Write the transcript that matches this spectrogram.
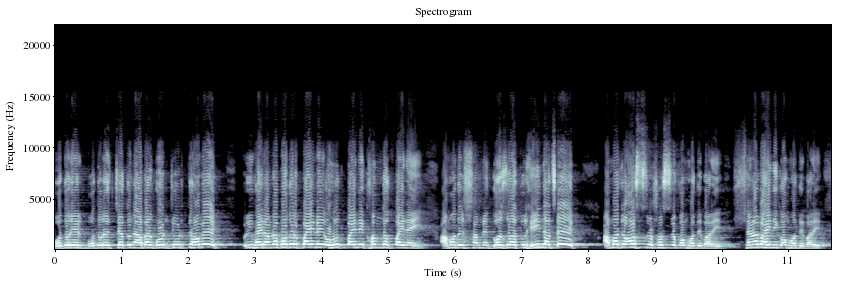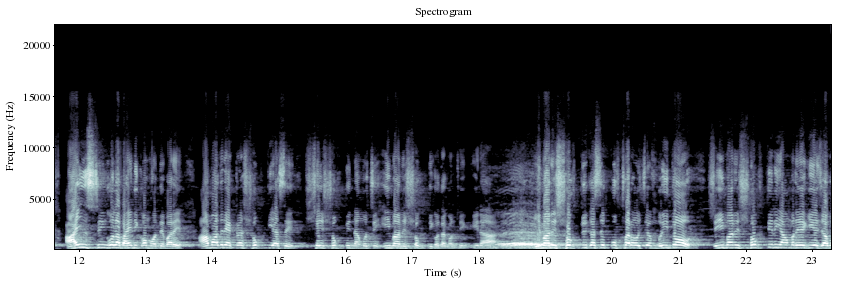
বদরের বদরের চেতনা আবার গর্জে উঠতে হবে। প্রিয় ভাইরা, আমরা বদর পাই নাই ওহুদ পাই নাই, খন্দক পাই নাই। আমাদের সামনে গজওয়াতুল হিন্দ আছে। আমাদের অস্ত্র শস্ত্র কম হতে পারে, সেনাবাহিনী কম হতে পারে, আইন শৃঙ্খলা বাহিনী কম হতে পারে, আমাদের একটা শক্তি আছে, সেই শক্তির নাম হচ্ছে ইমানের শক্তি, কথা কোন ঠিক কিনা? ইমানের শক্তির কাছে কুফারা হচ্ছে মৃত, সেই ইমানের শক্তি নিয়ে আমরা এগিয়ে যাব,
